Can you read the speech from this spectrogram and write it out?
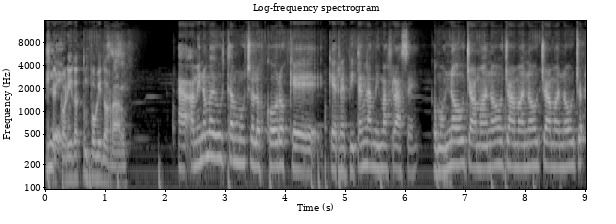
El corito está un poquito raro. A, mí no me gustan mucho los coros que, que repiten la misma frase, como no drama, no drama, no drama, no drama.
